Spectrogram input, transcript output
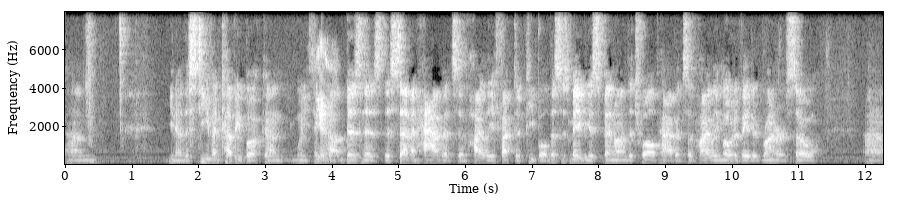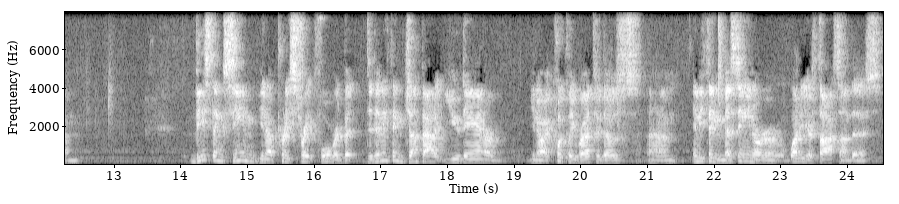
um, you know, the Stephen Covey book on when you think yeah. about business, the seven habits of highly effective people. This is maybe a spin on the 12 habits of highly motivated runners. So um, these things seem, you know, pretty straightforward. But did anything jump out at you, Dan, or you know, I quickly read through those. Um, anything missing, or what are your thoughts on this?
